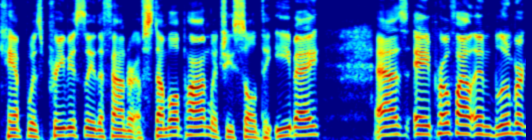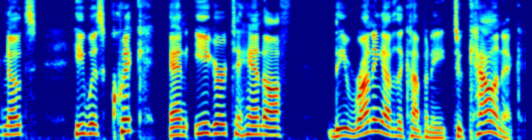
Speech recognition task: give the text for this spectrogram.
Camp was previously the founder of StumbleUpon, which he sold to eBay. As a profile in Bloomberg notes, he was quick and eager to hand off the running of the company to Kalanick,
